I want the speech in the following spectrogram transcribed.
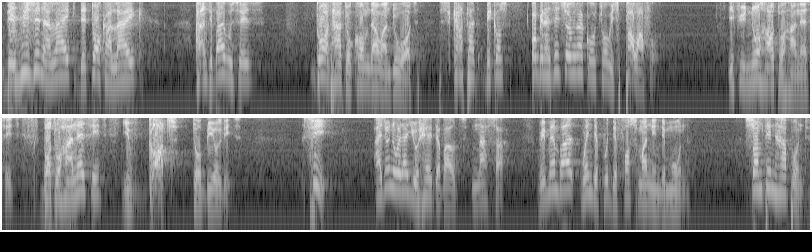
They reason alike, they talk alike. And the Bible says God had to come down and do what? Scattered because organizational culture is powerful if you know how to harness it. But to harness it, you've got to build it. See, I don't know whether you heard about NASA. Remember when they put the first man in the moon? Something happened.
